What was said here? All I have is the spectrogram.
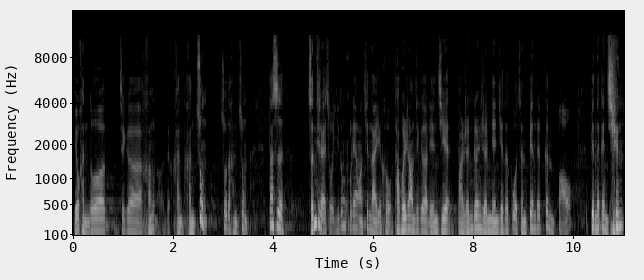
有很多这个很很很重，做的很重。但是整体来说，移动互联网进来以后，它会让这个连接，把人跟人连接的过程变得更薄，变得更轻。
